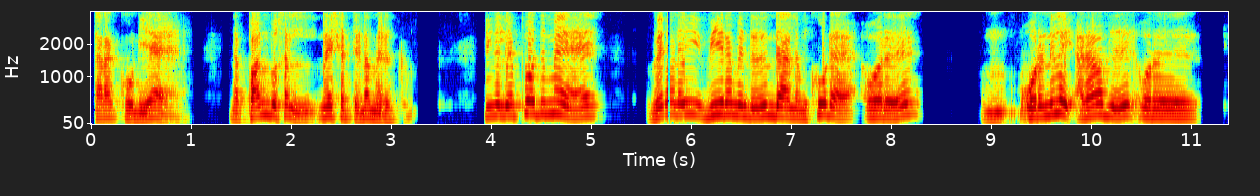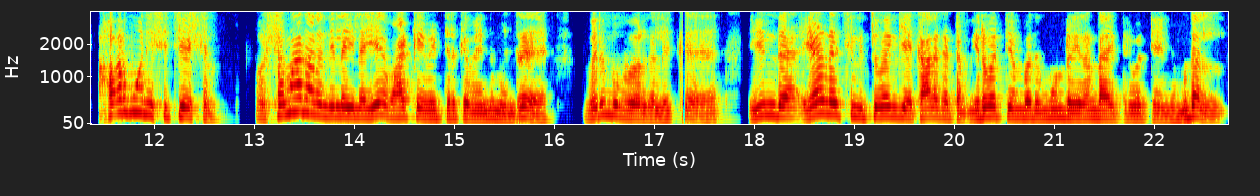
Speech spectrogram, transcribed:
தரக்கூடிய இந்த பண்புகள் மேஷத்திடம் இருக்கும். நீங்கள் எப்போதுமே வேலை வீரம் என்று இருந்தாலும் கூட ஒரு ஒரு நிலை அதாவது ஒரு ஹார்மோனி சுச்சுவேஷன் ஒரு சமாதான நிலையிலேயே வாழ்க்கை வைத்திருக்க வேண்டும் என்று விரும்புபவர்களுக்கு இந்த ஏழரை துவங்கிய காலகட்டம் இருபத்தி ஒன்பது மூன்று இரண்டாயிரத்தி இருபத்தி ஐந்து முதல்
